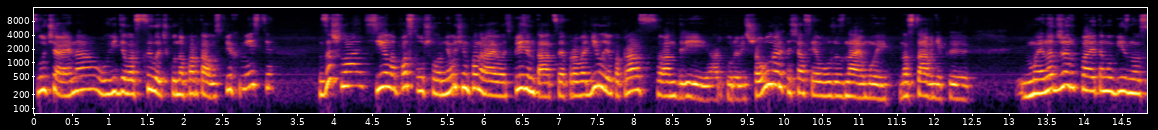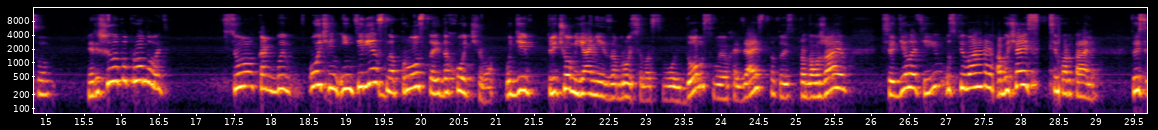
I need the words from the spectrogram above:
случайно увидела ссылочку на портал «Успех вместе», Зашла, села, послушала, мне очень понравилась презентация, проводил ее как раз Андрей Артурович Шаура, это сейчас я его уже знаю, мой наставник и менеджер по этому бизнесу. Решила попробовать. Все как бы очень интересно, просто и доходчиво. Причем я не забросила свой дом, свое хозяйство, то есть продолжаю все делать и успеваю, обучаюсь в портале. То есть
